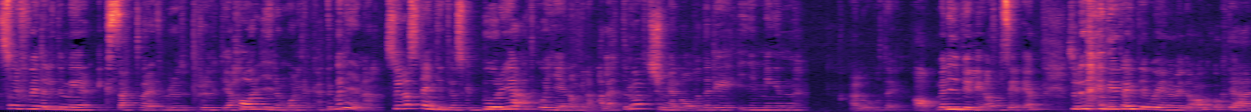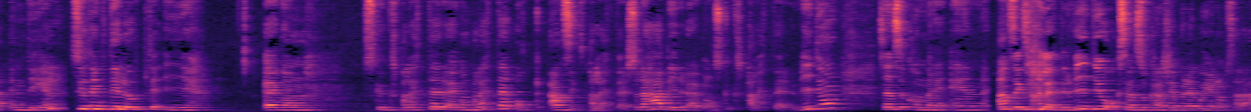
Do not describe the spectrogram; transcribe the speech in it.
Så ni får veta lite mer exakt vad det är för produkter jag har i de olika kategorierna. Så idag så tänkte jag att jag skulle börja att gå igenom mina paletter då eftersom jag lovade det i min... Jag lovat det. Ja, men ni vill i alla fall se det. Så det, det tänkte jag gå igenom idag och det är en del. Så jag tänkte dela upp det i ögonskuggspaletter, ögonpaletter och ansiktspaletter. Så det här blir ögonskuggspaletter-videon. Sen så kommer det en ansiktspaletter-video och sen så kanske jag börjar gå igenom så här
